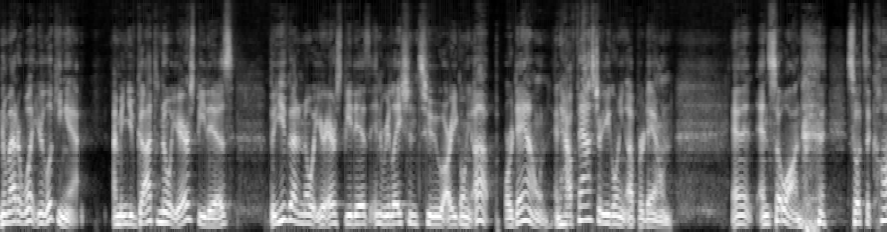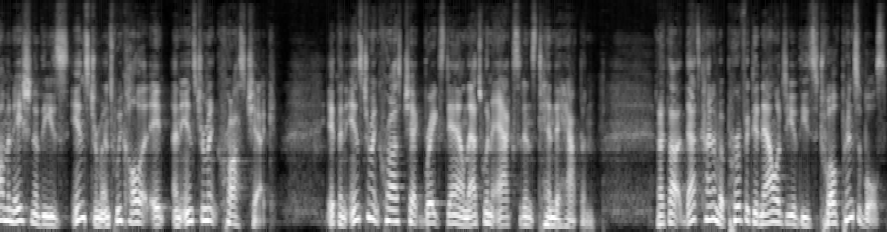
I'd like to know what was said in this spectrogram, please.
no matter what you're looking at. I mean, you've got to know what your airspeed is, but you've got to know what your airspeed is in relation to are you going up or down, and how fast are you going up or down and, and so on. so it's a combination of these instruments. We call it a, an instrument cross check. If an instrument cross check breaks down, that's when accidents tend to happen. And I thought that's kind of a perfect analogy of these 12 principles.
